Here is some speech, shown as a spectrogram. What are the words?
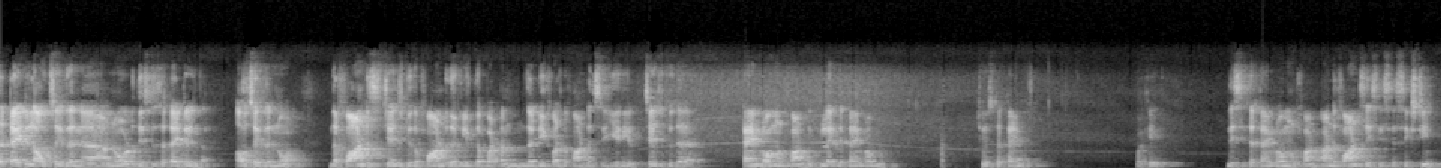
The title outside the uh, node. This is the title outside the node the font is changed to the font they click the button. The default font is Arial. Change to the time Roman font. If you like the time Roman choose the time. Okay. This is the time Roman font. And the font size is a 16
